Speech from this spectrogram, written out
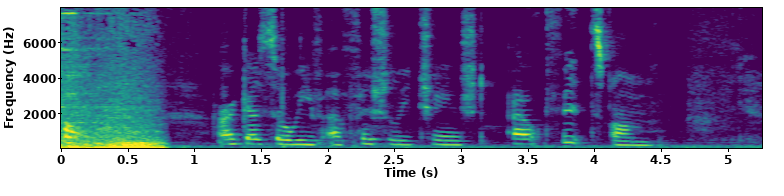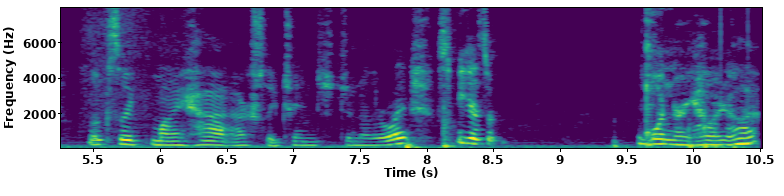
Oh. Alright guys, so we've officially changed outfits. Um, looks like my hat actually changed another way. So you guys are wondering how I know that?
